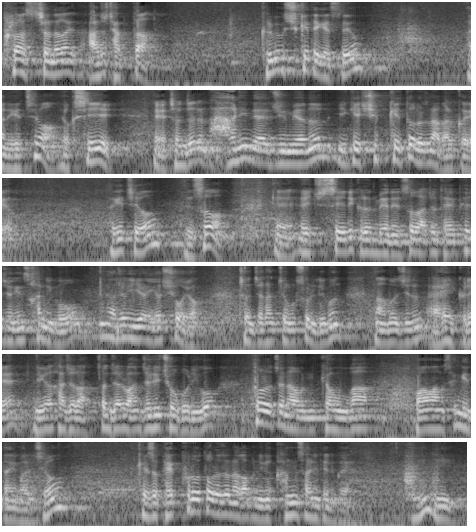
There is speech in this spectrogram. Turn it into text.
플러스 전화가 아주 작다. 그러면 쉽게 되겠어요? 아니겠죠? 역시 예, 전자를 많이 내주면은 이게 쉽게 떨어져 나갈 거예요. 알겠죠? 그래서 예, HCl이 그런 면에서 아주 대표적인 산이고 아주 이해하기가 쉬워요. 전자를 한쪽으로 쏠리면 나머지는 에이 그래 네가 가져라 전자를 완전히 줘버리고 떨어져 나온 경우가 왕왕 생긴다 이 말이죠. 그래서 100% 떨어져 나가면 이거 강산이 되는 거야. 음, 음.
